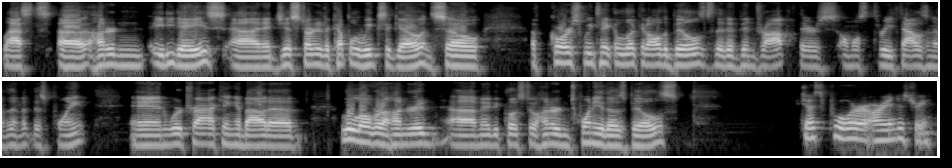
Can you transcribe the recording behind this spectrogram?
lasts uh, 180 days, uh, and it just started a couple of weeks ago. And so, of course, we take a look at all the bills that have been dropped. There's almost 3,000 of them at this point, and we're tracking about a little over 100, uh, maybe close to 120 of those bills. Just for our industry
